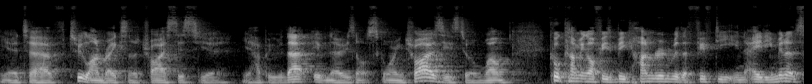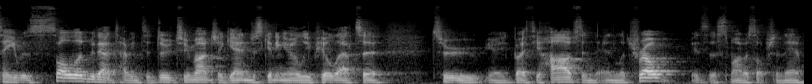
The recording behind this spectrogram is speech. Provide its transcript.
You know, to have two line breaks and a try assist, you're, you're happy with that. Even though he's not scoring tries, he's doing well. Cook coming off his big 100 with a 50 in 80 minutes, so he was solid without having to do too much. Again, just getting early pill out to to you know both your halves and, and Latrell is the smartest option there.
